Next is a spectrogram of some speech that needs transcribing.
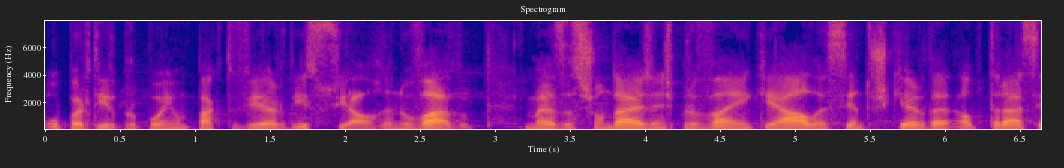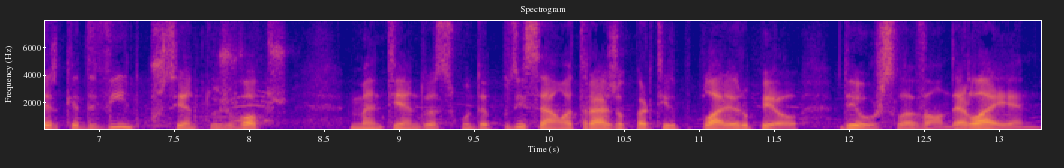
O partido propõe um pacto verde e social renovado, mas as sondagens prevêem que a ala centro-esquerda obterá cerca de 20% dos votos, mantendo a segunda posição atrás do Partido Popular Europeu de Ursula von der Leyen.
